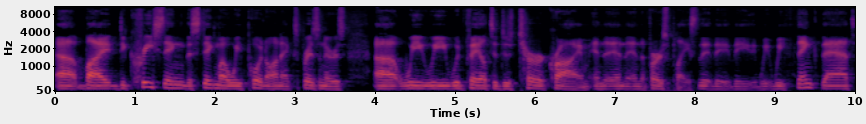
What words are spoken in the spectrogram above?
uh, by decreasing the stigma we put on ex-prisoners, uh, we we would fail to deter crime in the in, in the first place. The, the, the, we we think that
